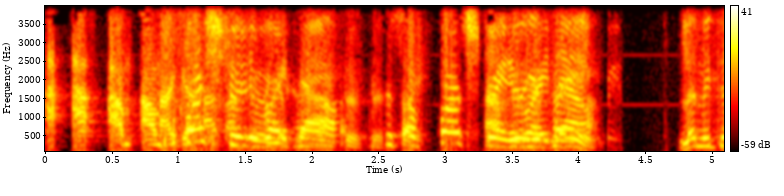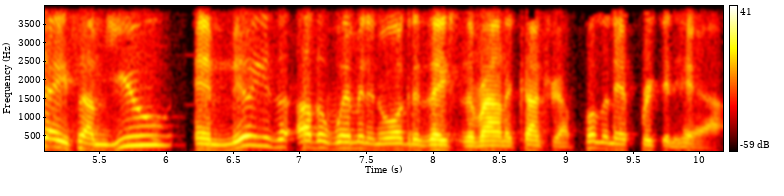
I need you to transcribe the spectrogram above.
I, I, I'm, I'm I got- I- I frustrated right pain, now. sister. I'm frustrated right now. Let me tell you something. You and millions of other women and organizations around the country are pulling their freaking hair out.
